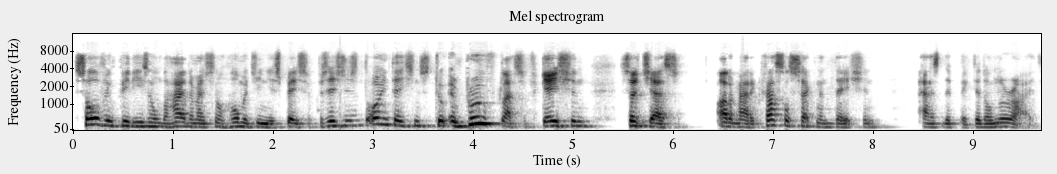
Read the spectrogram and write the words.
solving PDEs on the high dimensional homogeneous space of positions and orientations to improve classification, such as automatic vessel segmentation, as depicted on the right.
